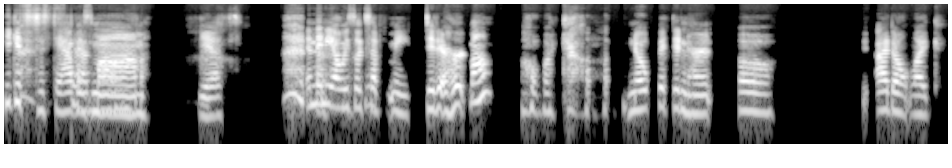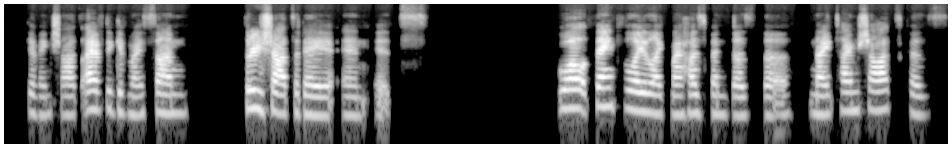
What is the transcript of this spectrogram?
He gets to stab, his mom. mom. Yes. And then he always looks up at me, Did it hurt, mom? Oh my god. Nope, it didn't hurt. Oh, I don't like giving shots. I have to give my son three shots a day, and it's. Well, thankfully, like my husband does the nighttime shots because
